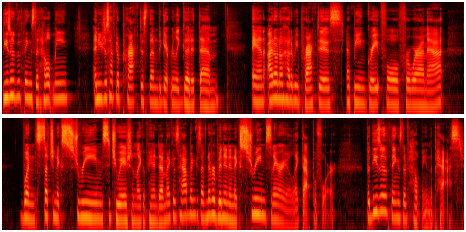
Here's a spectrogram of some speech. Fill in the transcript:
These are the things that help me. And you just have to practice them to get really good at them. And I don't know how to be practiced at being grateful for where I'm at when such an extreme situation like a pandemic has happened because I've never been in an extreme scenario like that before. But these are the things that have helped me in the past.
